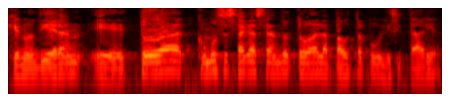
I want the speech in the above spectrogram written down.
que nos dieran eh, toda cómo se está gastando toda la pauta publicitaria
